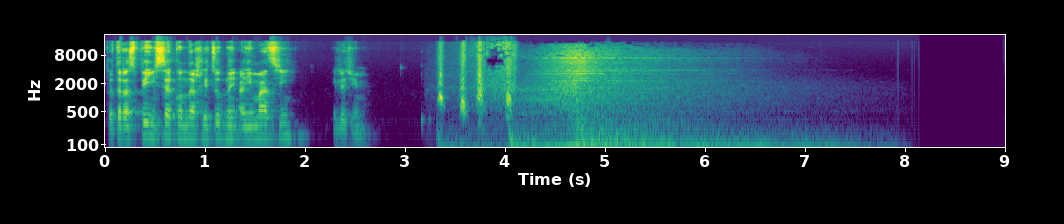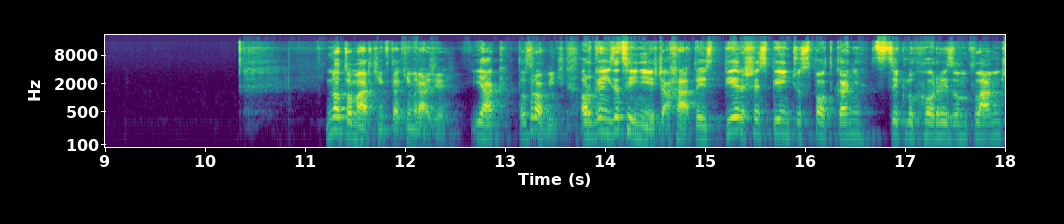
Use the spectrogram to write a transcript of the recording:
To teraz 5 sekund naszej cudnej animacji i lecimy. No to Marcin w takim razie, jak to zrobić? Organizacyjnie jeszcze, aha, to jest pierwsze z pięciu spotkań z cyklu Horyzont Lunch,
